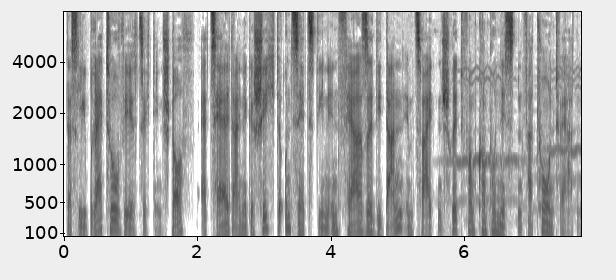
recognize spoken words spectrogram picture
Das Libretto wählt sich den Stoff, erzählt eine Geschichte und setzt ihn in Verse, die dann im zweiten Schritt vom Komponisten vertont werden.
